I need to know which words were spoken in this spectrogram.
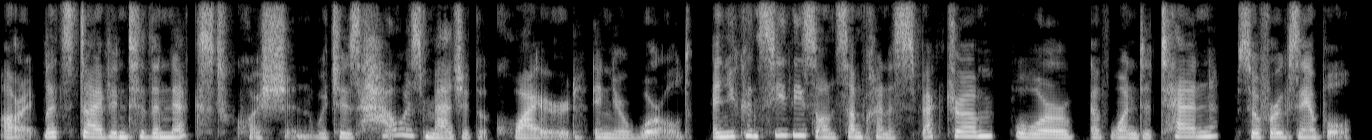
All right, let's dive into the next question, which is how is magic acquired in your world? And you can see these on some kind of spectrum or of one to 10. So for example,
